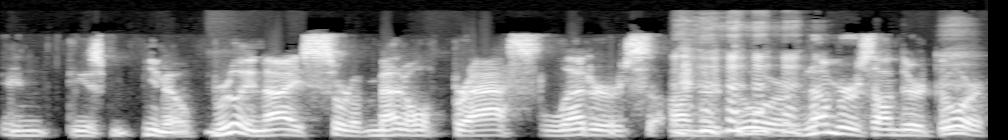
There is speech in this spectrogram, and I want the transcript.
in these, you know, really nice sort of metal brass letters on their door, numbers on their door,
